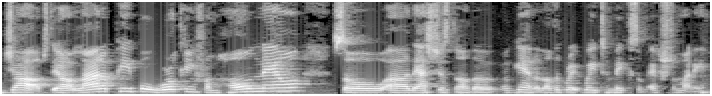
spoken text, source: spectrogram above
jobs. There are a lot of people working from home now, so uh, that's just another, again, another great way to make some extra money.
